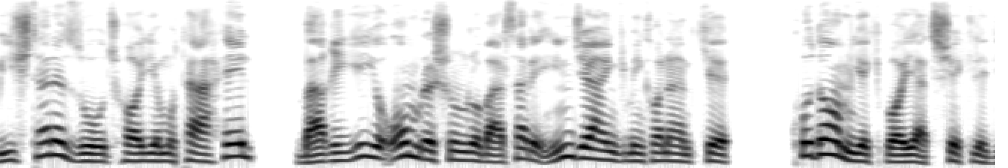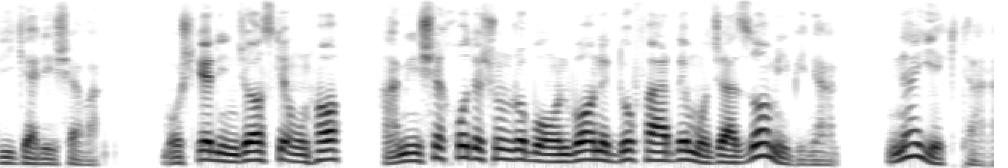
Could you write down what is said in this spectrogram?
بیشتر زوجهای متحل بقیه عمرشون رو بر سر این جنگ می‌کنند که کدام یک باید شکل دیگری شوند. مشکل اینجاست که اونها همیشه خودشون رو به عنوان دو فرد مجزا می‌بینن نه یک تن.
